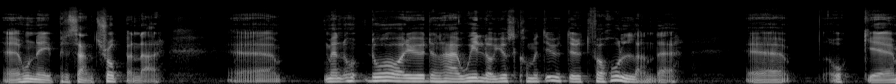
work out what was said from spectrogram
Eh, hon är i presentshoppen där. Eh, men då har ju den här Willow just kommit ut ur ett förhållande. Eh, och eh,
